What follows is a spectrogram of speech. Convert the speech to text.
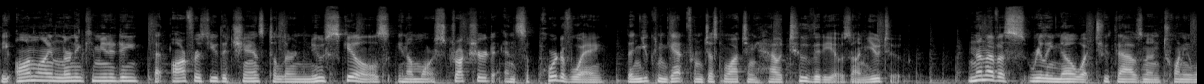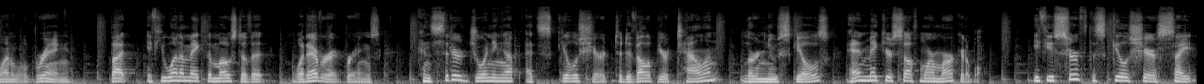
the online learning community that offers you the chance to learn new skills in a more structured and supportive way than you can get from just watching how to videos on YouTube. None of us really know what 2021 will bring, but if you want to make the most of it, whatever it brings, consider joining up at Skillshare to develop your talent, learn new skills, and make yourself more marketable. If you surf the Skillshare site,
